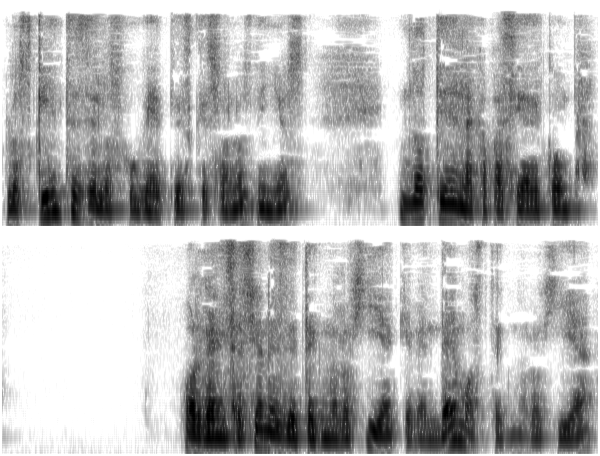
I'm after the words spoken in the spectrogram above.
Los clientes de los juguetes, que son los niños, no tienen la capacidad de compra. Organizaciones de tecnología que vendemos tecnología,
